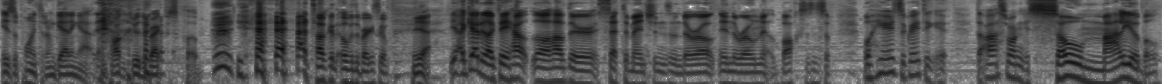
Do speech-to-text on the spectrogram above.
Is the point that I'm getting at? Talking through the Breakfast Club. yeah, talking over the Breakfast Club. Yeah. Yeah, I get it. Like they have, they'll have their set dimensions and they're all in their own little boxes and stuff. But here's the great thing: the Aswang is so malleable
